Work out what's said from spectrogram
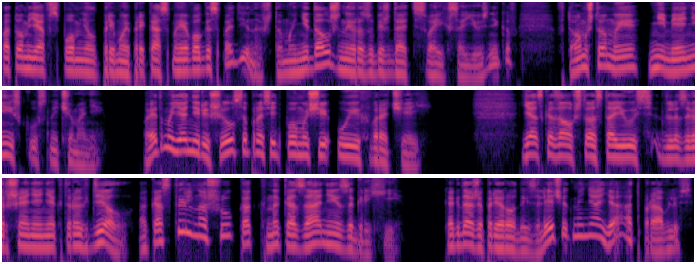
Потом я вспомнил прямой приказ моего господина, что мы не должны разубеждать своих союзников в том, что мы не менее искусны, чем они. Поэтому я не решился просить помощи у их врачей. Я сказал, что остаюсь для завершения некоторых дел, а костыль ношу как наказание за грехи. Когда же природа излечит меня, я отправлюсь.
